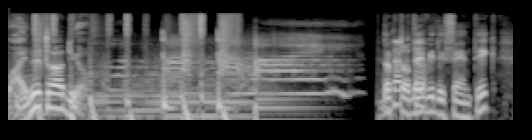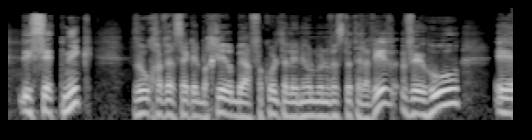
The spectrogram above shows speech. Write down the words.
ויינט רדיו. דוקטור דיוויד דיסנטיק, דיסטניק, והוא חבר סגל בכיר בפקולטה לניהול באוניברסיטת תל אביב, והוא אה,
